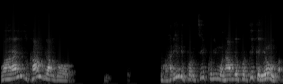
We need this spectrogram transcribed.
Warangiza ukambwira ngo ngo hari indi politiki urimo ntabyo politiki nyumva.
